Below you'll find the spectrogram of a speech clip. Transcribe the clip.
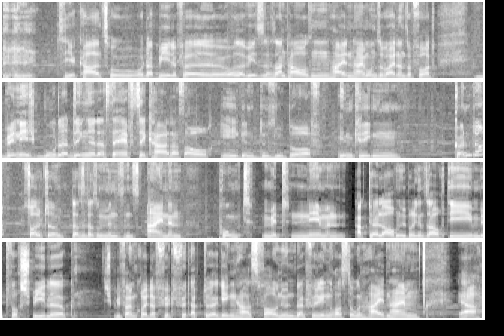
siehe Karlsruhe oder Bielefeld oder wie ist es, Sandhausen, Heidenheim und so weiter und so fort, bin ich guter Dinge, dass der FCK das auch gegen Düsseldorf hinkriegen könnte, sollte, dass sie da so mindestens einen Punkt mitnehmen. Aktuell laufen übrigens auch die Mittwochsspiele die Spielverein Kräuter führt, führt aktuell gegen HSV, Nürnberg führt gegen Rostock und Heidenheim, ja,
